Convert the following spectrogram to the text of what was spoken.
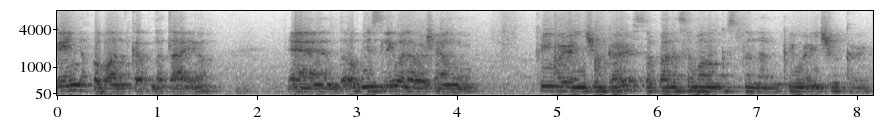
Okay, naka one cup na tayo. And obviously, wala pa siyang creamer and sugar. So, para sa mga gusto ng creamer and sugar,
